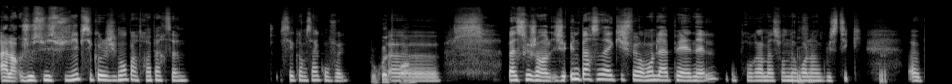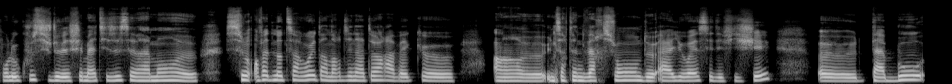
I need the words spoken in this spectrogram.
Alors, je suis suivie psychologiquement par trois personnes. C'est comme ça qu'on fait. Pourquoi trois Euh, parce que j'ai une personne avec qui je fais vraiment de la PNL, ou programmation neurolinguistique. Euh, pour le coup, si je devais schématiser, c'est vraiment. euh, si, en fait, notre cerveau est un ordinateur avec un, une certaine version de iOS et des fichiers. T'as beau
